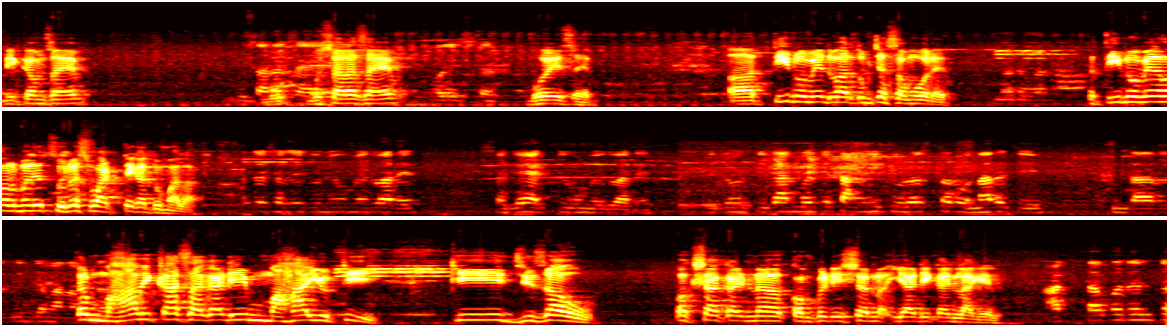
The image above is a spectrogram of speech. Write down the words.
निकम साहेब. भुसारा साहेब भोये साहेब. तीन उमेदवार तुमच्यासमोर आहेत. तीन उमेदवारमध्ये चुरस वाटते का तुम्हाला? सगळे जुने उमेदवार आहेत. सगळे ऍक्टिव्ह उमेदवार आहेत त्याच्यामुळे तिघांमध्ये चांगली चुरस तर होणारच आहे. आमदार विद्यमान तर आमदार. महाविकास आघाडी महायुती की जिजाऊ पक्षाकडनं कॉम्पिटिशन या ठिकाणी लागेल? आत्तापर्यंत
